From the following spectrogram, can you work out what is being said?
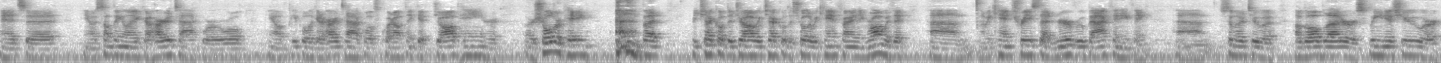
And it's uh, you know something like a heart attack where we'll you know people that get a heart attack will quite often get jaw pain or, or shoulder pain, but we check out the jaw, we check out the shoulder, we can't find anything wrong with it, um, and we can't trace that nerve root back to anything. Um, similar to a, a, gallbladder or spleen issue or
